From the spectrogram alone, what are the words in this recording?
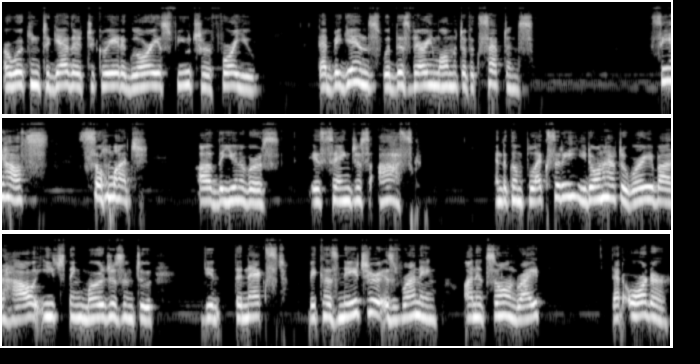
are working together to create a glorious future for you that begins with this very moment of acceptance. See how so much of the universe is saying just ask. And the complexity, you don't have to worry about how each thing merges into the, the next because nature is running on its own, right? That order.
